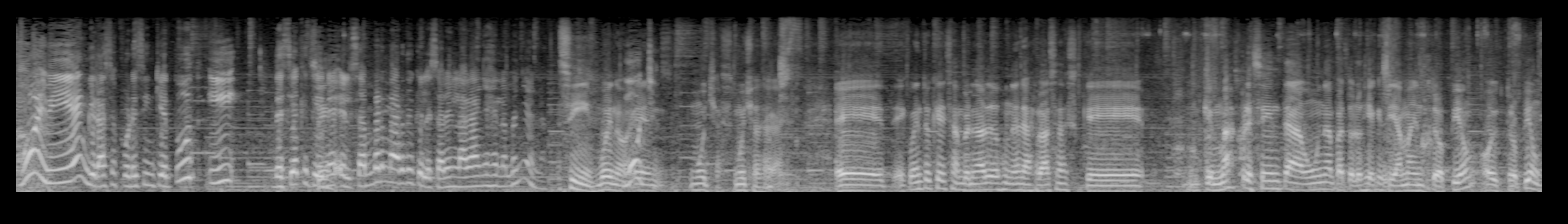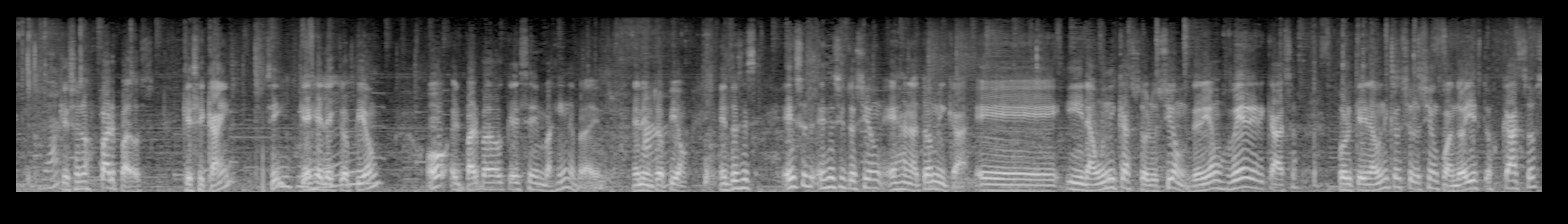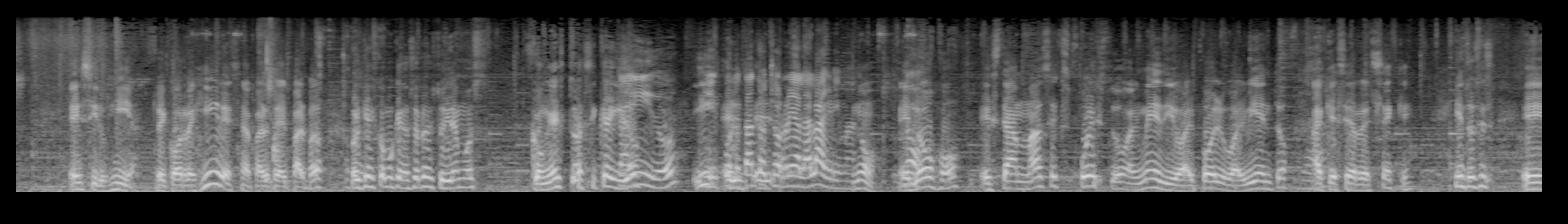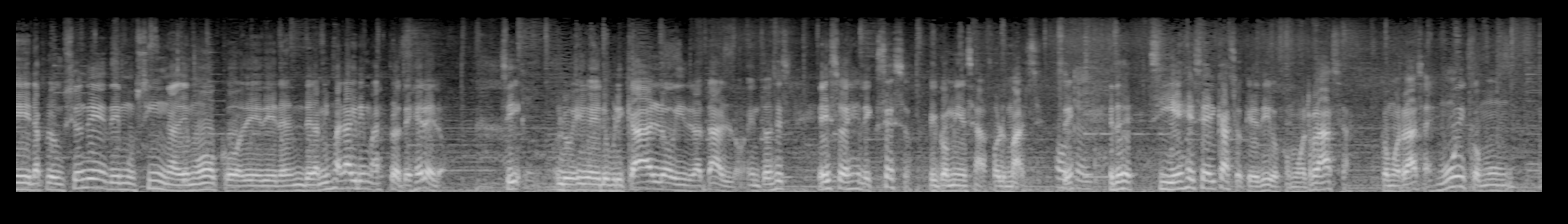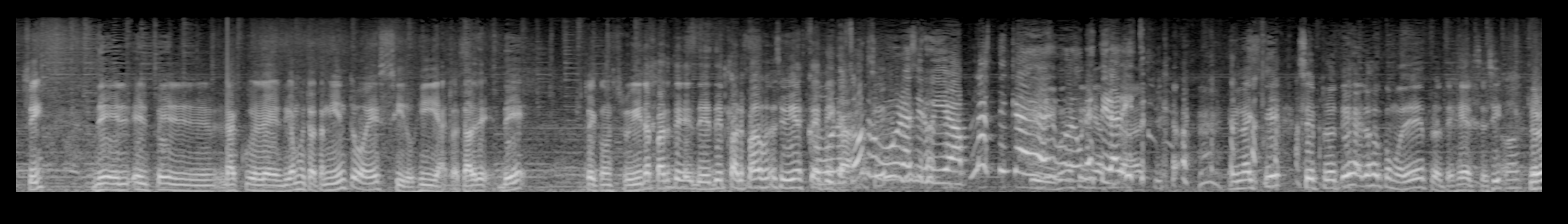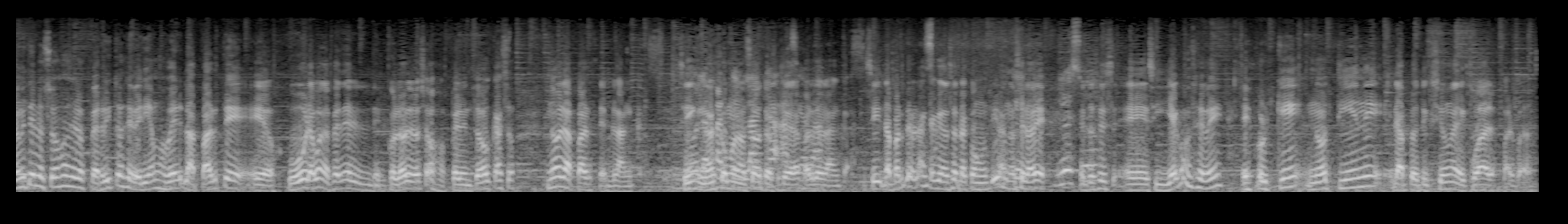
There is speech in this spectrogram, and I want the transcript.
Muy bien, gracias por esa inquietud. Y decía que tiene Sí. el San Bernardo y que le salen lagañas en la mañana. Sí, bueno, Muchas. en- muchas, muchas lagañas. Eh, te cuento que el San Bernardo es una de las razas que, que más presenta una patología que se llama entropión o ectropión, que son los párpados que se caen, ¿sí? que es el ectropión, o el párpado que se invagina para adentro, el Ah. entropión. Entonces, eso, esa situación es anatómica eh, y la única solución, deberíamos ver el caso, porque la única solución cuando hay estos casos es cirugía, recorregir esa parte del párpado, porque es como que nosotros estuviéramos con esto así caído. Caído y, por lo tanto el- chorrea la lágrima. No, el ojo está más expuesto al medio, al polvo, al viento, Ya. a que se reseque. Y entonces eh, la producción de, de mucina, de moco, de, de la, de la misma lágrima es proteger el ojo. ¿sí? Lu- eh, lubricarlo, hidratarlo. Entonces, eso es el exceso que comienza a formarse. Entonces, si ese es el caso, que digo, como raza, como raza es muy común, ¿sí? Del- el, el- la- el, digamos, el tratamiento es cirugía, tratar de reconstruir la parte de, de, de párpado, una cirugía Como estética. nosotros, ¿sí? una cirugía plástica, Sí, una, cirugía estiradita. plástica, En la que se proteja el ojo como debe protegerse. ¿sí? Ok. Normalmente en los ojos de los perritos deberíamos ver la parte eh, oscura, bueno, depende del, del color de los ojos, pero en todo caso no la parte blanca. ¿Sí? No No, es como nosotros, que la parte abajo. blanca. Sí, la parte blanca que no se la conjuntiva no se la ve. Entonces, eh, si ya cuando se ve es porque no tiene la protección adecuada de los párpados.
